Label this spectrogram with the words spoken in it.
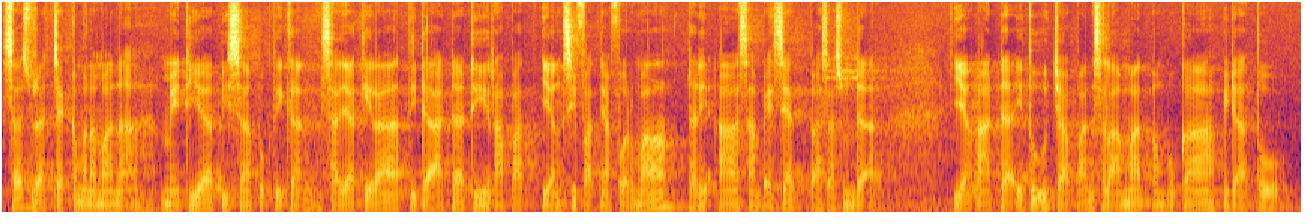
Saya sudah cek ke mana-mana, media bisa buktikan. Saya kira tidak ada di rapat yang sifatnya formal dari A sampai Z bahasa Sunda. Yang ada itu ucapan selamat pembuka pidato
